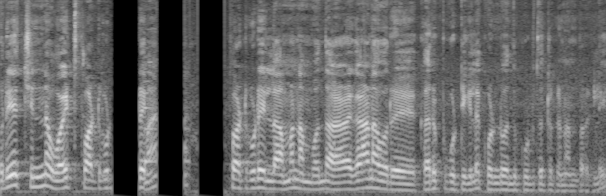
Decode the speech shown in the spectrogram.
ஒரே சின்ன ஒயிட் ஸ்பாட் கூட ஸ்பாட் கூட இல்லாமல் நம்ம வந்து அழகான ஒரு கருப்பு குட்டிகளை கொண்டு வந்து கொடுத்துட்ருக்கோம் நண்பர்களே.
